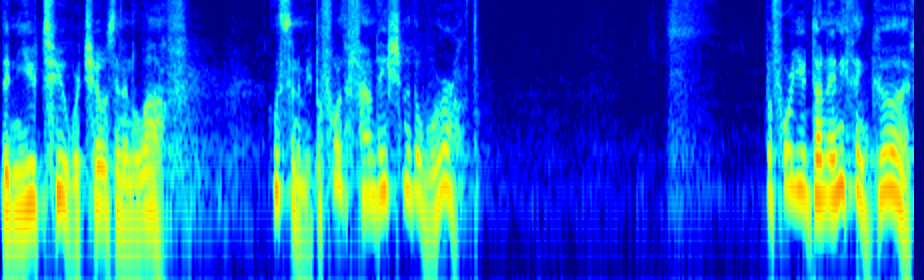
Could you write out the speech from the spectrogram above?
then you too were chosen in love Listen to me, before the foundation of the world, before you'd done anything good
